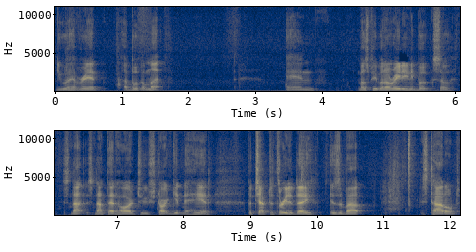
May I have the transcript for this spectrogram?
you will have read a book a month. And most people don't read any books, so it's not it's not that hard to start getting ahead. But chapter three today is about it's titled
